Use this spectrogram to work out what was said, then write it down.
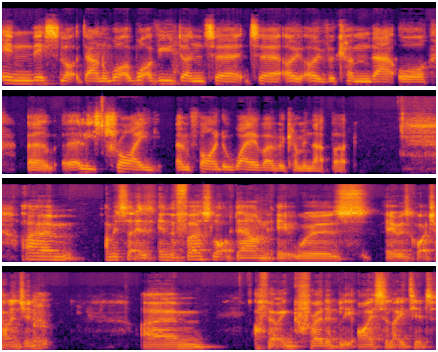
in this lockdown, and what what have you done to to o- overcome that, or um, at least try and find a way of overcoming that? Buck. Um, I mean, so in the first lockdown, it was it was quite challenging. Um, I felt incredibly isolated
